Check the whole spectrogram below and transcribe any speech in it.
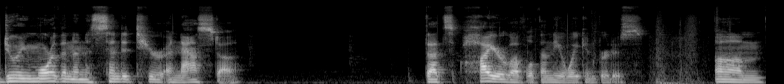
Doing more than an Ascended tier Anasta. That's higher level than the Awakened Brutus. Um,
